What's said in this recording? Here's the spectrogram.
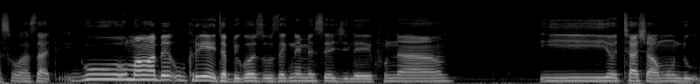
So asathi kuma ngabe ucreator because uze kune message le kufuna iyothasha umuntu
